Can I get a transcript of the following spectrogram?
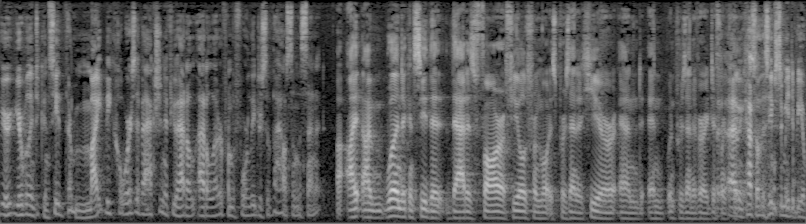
you're, you're, willing to concede that there might be coercive action if you had a, had a letter from the four leaders of the House and the Senate? I, am willing to concede that that is far afield from what is presented here and, and would present a very different I mean, Counsel, this seems to me to be a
